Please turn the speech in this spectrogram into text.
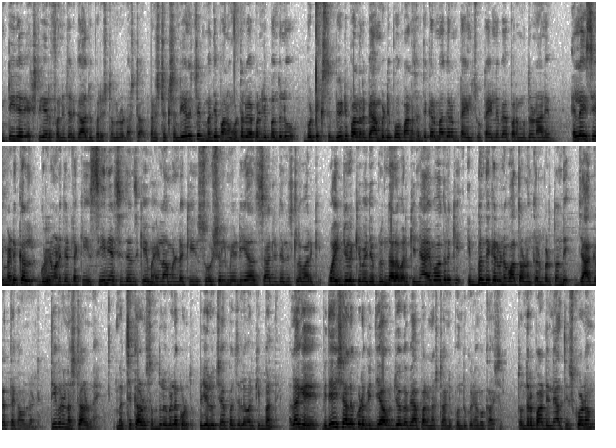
ఇంటీరియర్ ఎక్స్టీరియర్ ఫర్నిచర్ గాజు పరిశ్రమలో నష్టాలు. కన్స్ట్రక్షన్ రియల్ ఎస్టేట్ మద్యపానం హోటల్ వ్యాపారం ఇబ్బందులు boutiques beauty parlour bamboo depot బాణసంచ కర్మాగారం టైల్స్ టైల్ వ్యాపారం ముద్రణాలయం. ఎల్ఐసి మెడికల్ గృహ ఏజెంట్లకి సీనియర్ సిటిజన్స్కి మహిళా మండలికి సోషల్ మీడియా సాటి జర్నలిస్టుల వారికి వైద్యులకి వైద్య బృందాల వారికి న్యాయవాదులకి ఇబ్బందికరమైన వాతావరణం కనబడుతుంది. జాగ్రత్తగా ఉండండి. తీవ్ర నష్టాలు ఉన్నాయి మత్స్యకారుడు సముద్రంలో వెళ్ళకూడదు. ప్రజలు చేపల వారికి ఇబ్బంది. అలాగే విదేశాలకు కూడా విద్యా ఉద్యోగ వ్యాపార నష్టాన్ని పొందుకునే అవకాశం. తొందరపాటు నిర్ణయాలు తీసుకోవడం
